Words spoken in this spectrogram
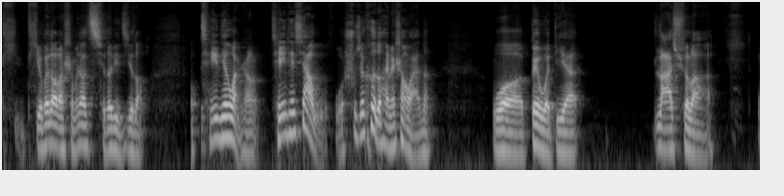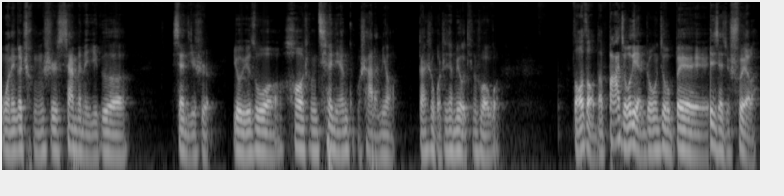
体体会到了什么叫起得比鸡早。前一天晚上，前一天下午，我数学课都还没上完呢，我被我爹拉去了我那个城市下面的一个县级市，有一座号称千年古刹的庙。但是我之前没有听说过，早早的八九点钟就被摁下去睡了，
